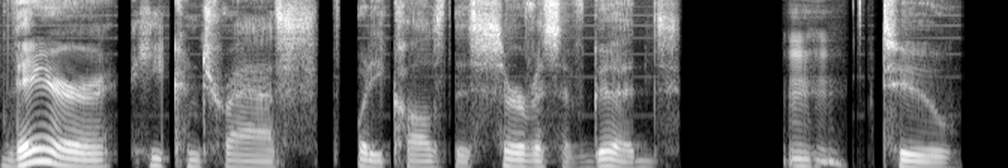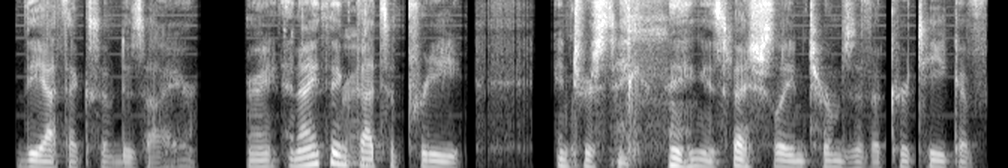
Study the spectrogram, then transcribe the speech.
there he contrasts what he calls the service of goods hmm to the ethics of desire, right? And I think Right. that's a pretty interesting thing, especially in terms of a critique of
